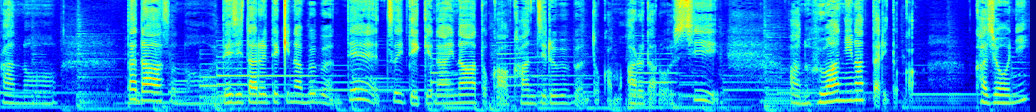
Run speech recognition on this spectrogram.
あのただそのデジタル的な部分でついていけないなとか感じる部分とかもあるだろうしあの不安になったりとか過剰に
